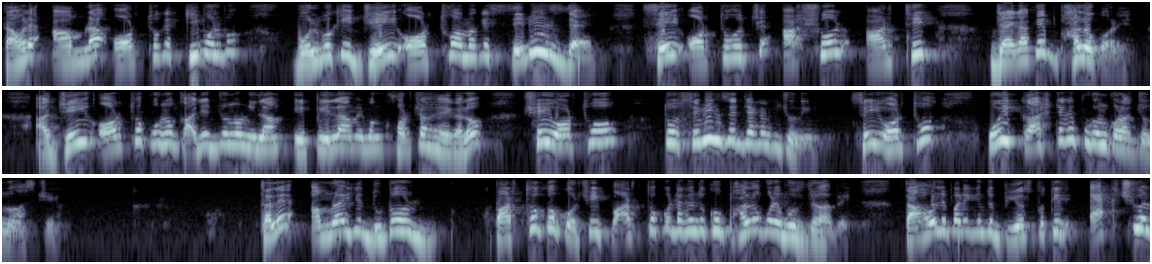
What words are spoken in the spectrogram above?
তাহলে আমরা অর্থকে কি বলব? বলব কি, যেই অর্থ আমাকে সেভিংস দেয়, সেই অর্থ হচ্ছে আসল আর্থিক জায়গাকে ভালো করে। আর যেই অর্থ কোনো কাজের জন্য নিলাম, এ পেলাম এবং খরচা হয়ে গেল, সেই অর্থ তো সেভিংস এর জায়গায় কিছু নেই। সেই অর্থ ওই কাজটাকে পূরণ করার জন্য আসছে। তাহলে আমরা এই যে দুটো পার্থক্য করছি, এই পার্থক্যটা কিন্তু খুব ভালো করে বুঝতে হবে। তাহলে পরে কিন্তু বৃহস্পতির অ্যাকচুয়াল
